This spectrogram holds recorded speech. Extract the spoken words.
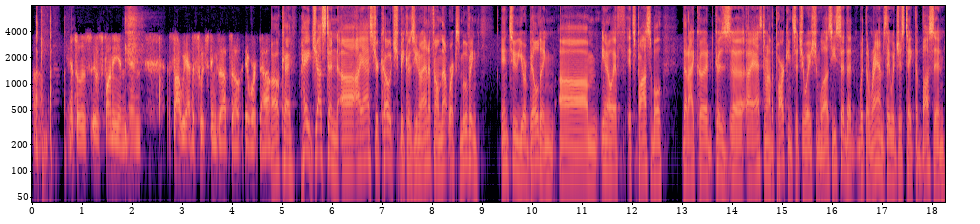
Um, and so it was it was funny, and and I thought we had to switch things up, so it worked out. Okay. Hey, Justin, uh, I asked your coach because, you know, NFL Network's moving into your building. Um, you know, if it's possible that I could, because uh, I asked him how the parking situation was. He said that with the Rams, they would just take the bus in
